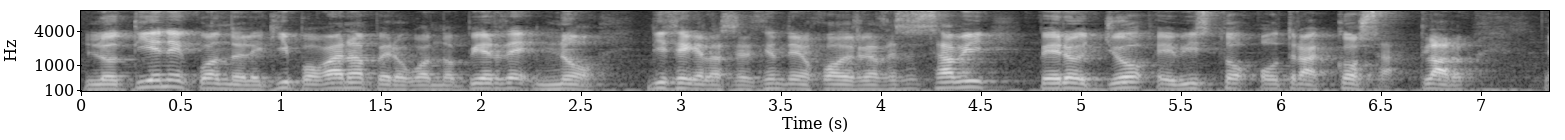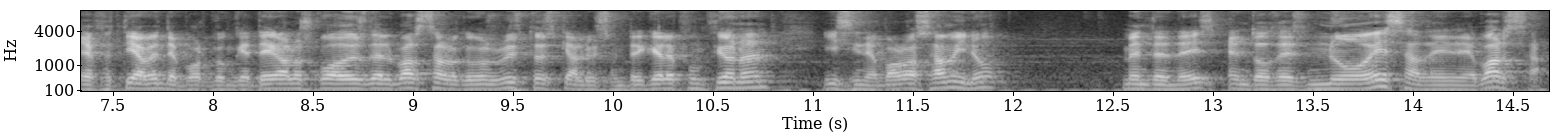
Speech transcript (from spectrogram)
lo tiene cuando el equipo gana, pero cuando pierde no. Dice que la selección tiene jugadores gracias a Xavi, pero yo he visto otra cosa, claro. Efectivamente, porque aunque tenga los jugadores del Barça, lo que hemos visto es que a Luis Enrique le funcionan y sin embargo a Xavi no. ¿Me entendéis? Entonces no es ADN Barça.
